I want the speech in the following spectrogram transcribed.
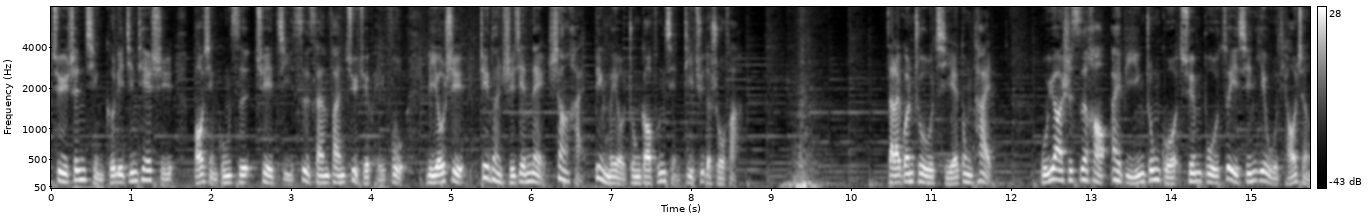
去申请隔离津贴时，保险公司却几次三番拒绝赔付，理由是这段时间内上海并没有中高风险地区的说法。再来关注企业动态。五月二十四号，爱彼迎中国宣布最新业务调整，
